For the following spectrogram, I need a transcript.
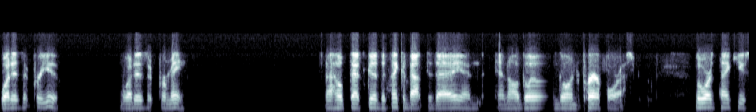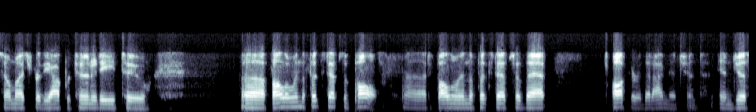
What is it for you? What is it for me? I hope that's good to think about today, and, and I'll go, go into prayer for us. Lord, thank you so much for the opportunity to uh, follow in the footsteps of Paul, uh, to follow in the footsteps of that author that I mentioned, and just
